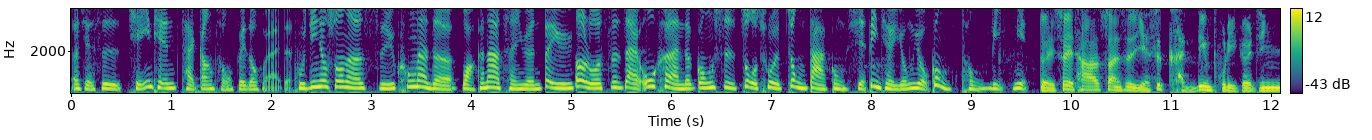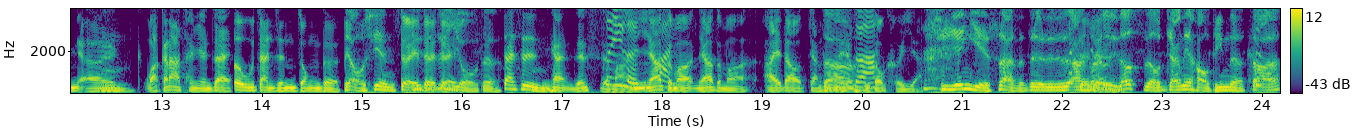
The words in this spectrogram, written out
而且是前一天才刚从非洲回来的。普京就说呢，死于空难的瓦格纳成员对于俄罗斯在乌克兰的攻势做出了重大贡献，并且拥有共同理念。对，所以他算是也是肯定普里戈金呃、嗯、瓦格纳成员在俄乌战争中的表现，对对对，有的。但是你看人死了嘛，你要怎么你要怎么哀悼讲的内容是都可以啊，其言也善的，这个就是啊，反正你都死了，我讲点好听的，对吧？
